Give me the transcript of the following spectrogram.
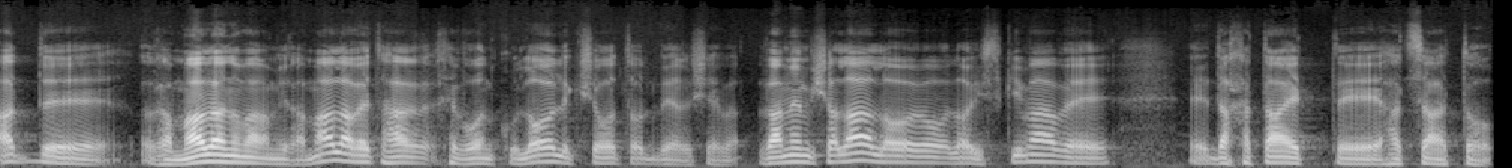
עד אה, רמאללה נאמר, מרמאללה ואת הר חברון כולו, לקשור אותו לבאר שבע. והממשלה לא, לא הסכימה ודחתה את אה, הצעתו.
